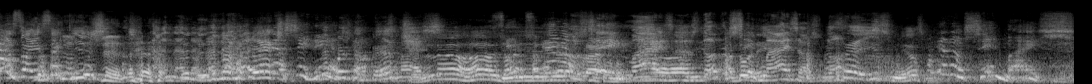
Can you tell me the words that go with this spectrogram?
É só isso aqui, gente. Não, não, não, não, não, não nem Depois repete. Eu não sei mais as eu sei mais as Mas é isso mesmo. Eu não sei mais.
